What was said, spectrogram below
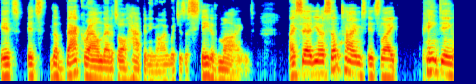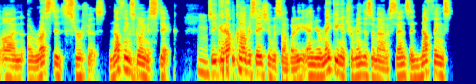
It's it's the background that it's all happening on, which is a state of mind. I said, you know, sometimes it's like painting on a rusted surface. Nothing's going to stick. Mm. So you can have a conversation with somebody and you're making a tremendous amount of sense and nothing's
